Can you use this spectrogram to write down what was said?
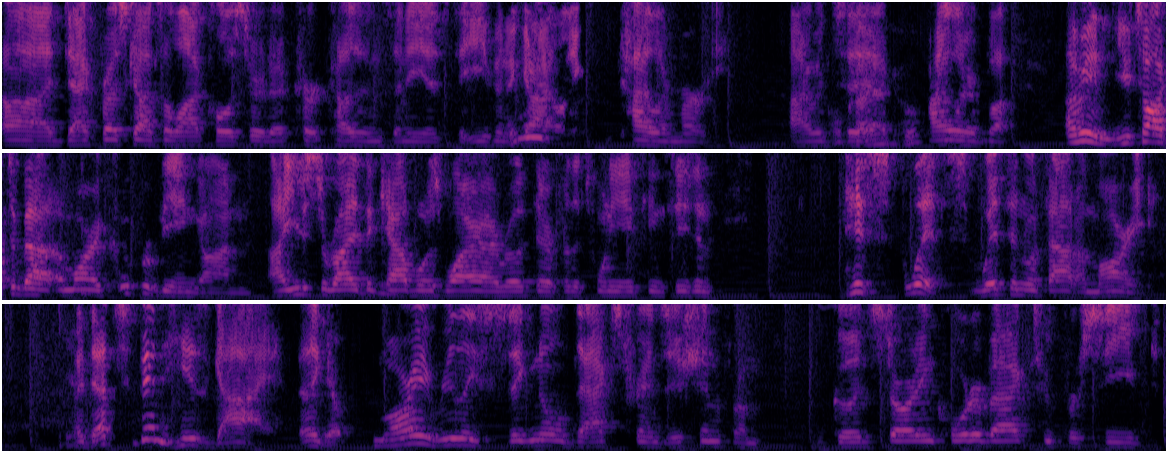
uh, Dak Prescott's a lot closer to Kirk Cousins than he is to even a guy like Kyler Murray. I would say cool. Kyler, but I mean, you talked about Amari Cooper being gone. I used to write at the mm-hmm. Cowboys Wire. I wrote there for the 2018 season. His splits with and without Amari, yeah. like that's been his guy. Like yep. Amari really signaled Dak's transition from good starting quarterback to perceived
